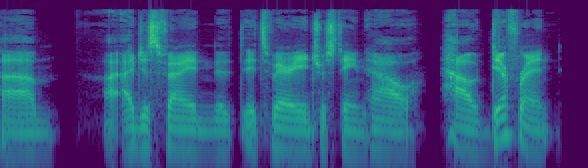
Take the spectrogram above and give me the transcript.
um, I just find that it's very interesting how how different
